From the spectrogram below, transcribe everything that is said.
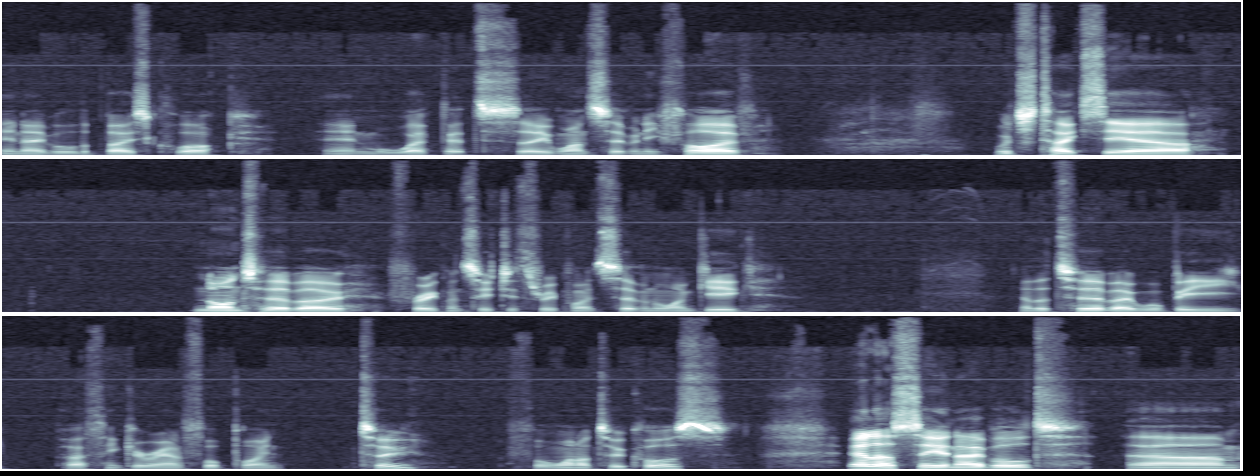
Enable the base clock and we'll whack that to say 175 which takes our non-turbo frequency to 3.71 gig. Now the turbo will be, I think, around 4.2 for one or two cores. LLC enabled. Um,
